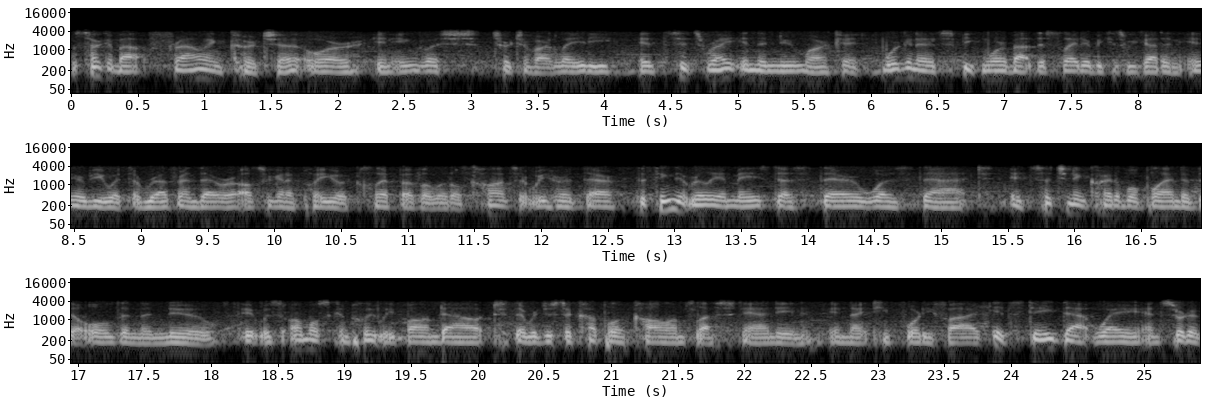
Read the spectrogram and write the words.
Let's talk about Frauenkirche, or in English, Church of Our Lady. It sits right in the New Market. We're going to speak more about this later because we got an interview with the Reverend there. We're also going to play you a clip of a little concert we heard there. The thing that really amazed us there was that it's such an incredible blend of the old and the new. It was almost completely bombed out. There were just a couple of columns left standing in 1945. It stayed that way and sort of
